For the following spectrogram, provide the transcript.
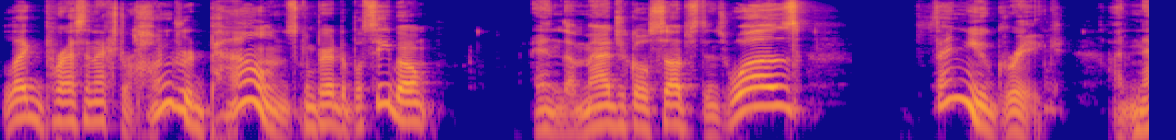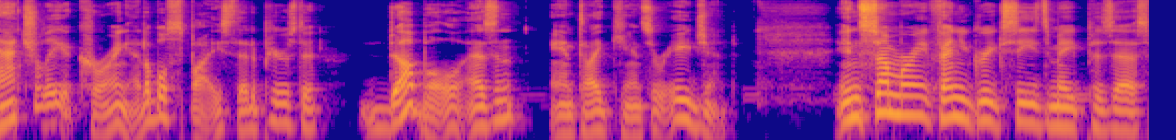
leg press an extra 100 pounds compared to placebo, and the magical substance was fenugreek, a naturally occurring edible spice that appears to double as an anti-cancer agent. In summary, fenugreek seeds may possess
